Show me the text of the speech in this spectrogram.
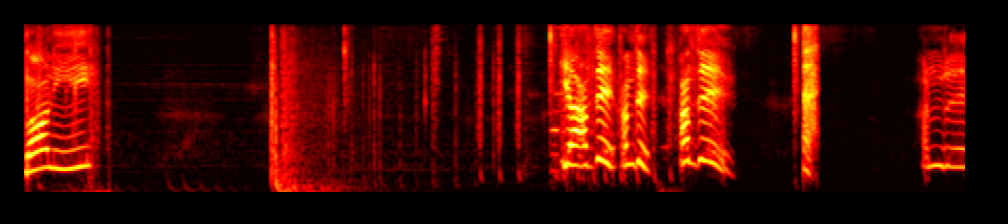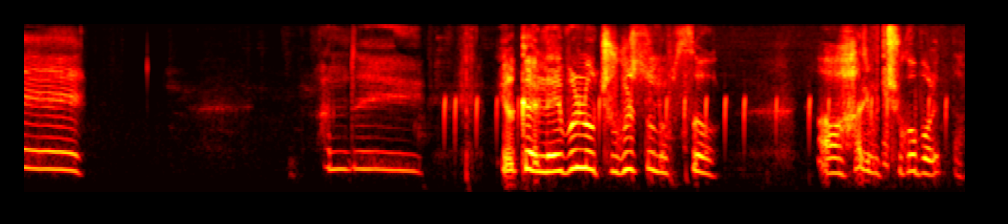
나니? 야, 안 돼, 안 돼, 안 돼! 안 돼. 안 돼. 이렇게 레벨로 죽을 순 없어. 아, 하지만 죽어버렸다.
